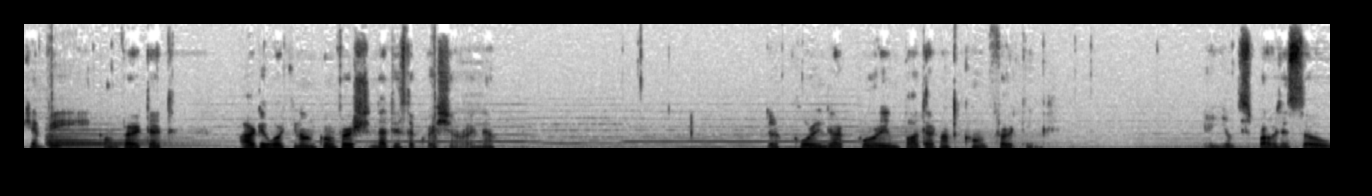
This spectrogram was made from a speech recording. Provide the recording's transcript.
Can't be converted. Are they working on conversion? That is the question right now. They're coring, they're coring, but they're not converting any of these provinces, so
